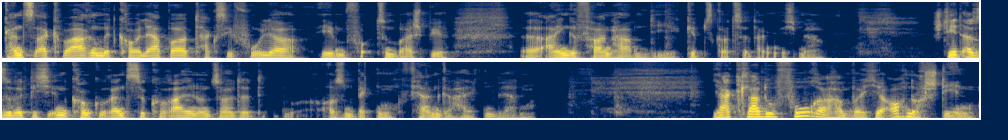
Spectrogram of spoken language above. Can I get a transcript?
ganz Aquarien mit Caulerpa, Taxifolia eben zum Beispiel äh, eingefahren haben, die gibt es Gott sei Dank nicht mehr. Steht also wirklich in Konkurrenz zu Korallen und sollte aus dem Becken ferngehalten werden. Ja, Cladophora haben wir hier auch noch stehen.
